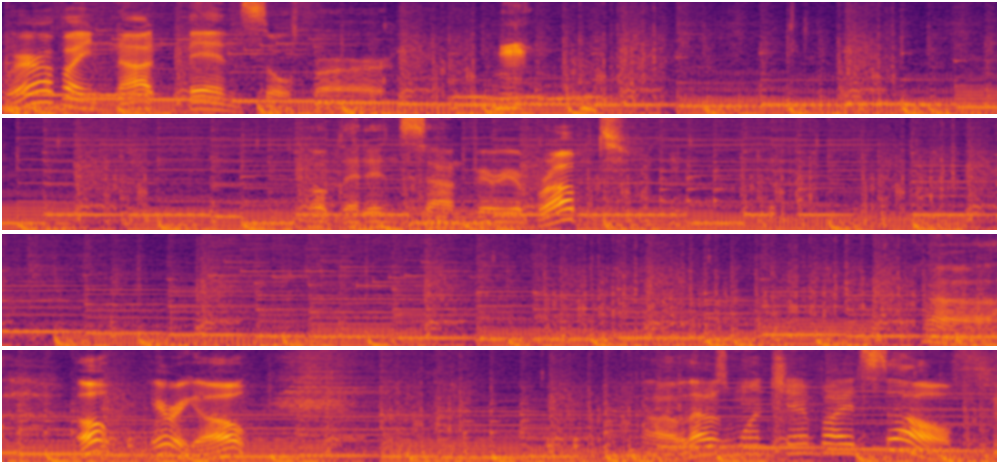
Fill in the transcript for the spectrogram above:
Where have I not been so far? Hope that didn't sound very abrupt. Oh, here we go. Oh, that was one gem by itself.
